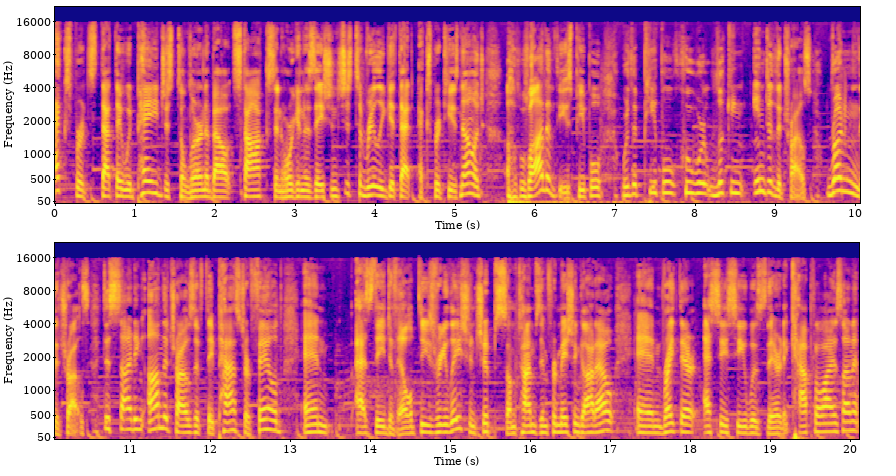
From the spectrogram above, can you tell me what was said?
experts that they would pay just to learn about stocks and organizations, just to really get that expertise knowledge. A lot of these people were the people who were looking into the trials, running the trials, deciding on the trials if they passed or failed. And as they developed these relationships, sometimes information got out, and right there, SAC was there to capitalize on it.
